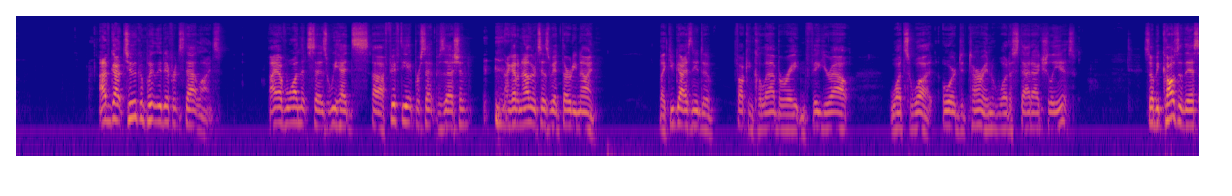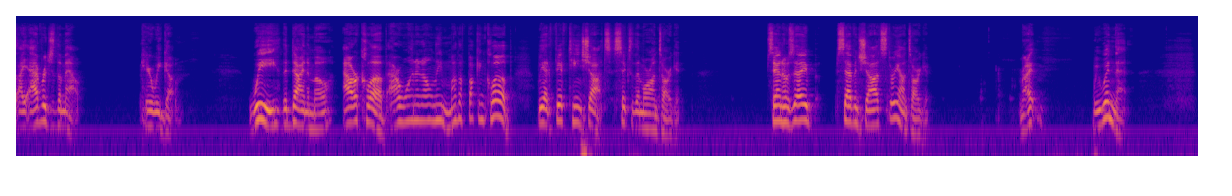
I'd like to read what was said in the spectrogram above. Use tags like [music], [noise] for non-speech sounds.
I've got two completely different stat lines. I have one that says we had uh, 58% possession. [clears throat] I got another that says we had 39. Like, you guys need to fucking collaborate and figure out what's what or determine what a stat actually is. So, because of this, I averaged them out. Here we go. We, the Dynamo, our club, our one and only motherfucking club, we had 15 shots. Six of them were on target. San Jose, seven shots, three on target. Right? We win that.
